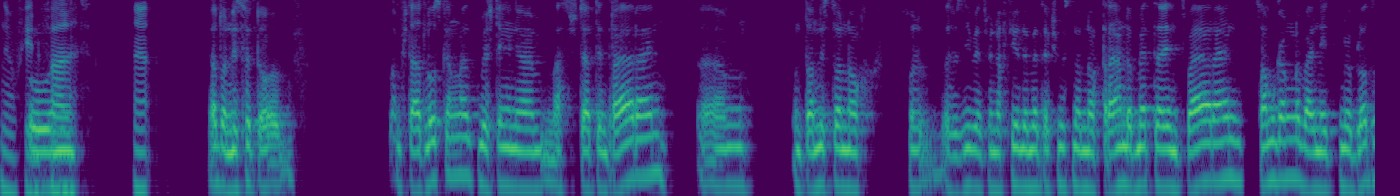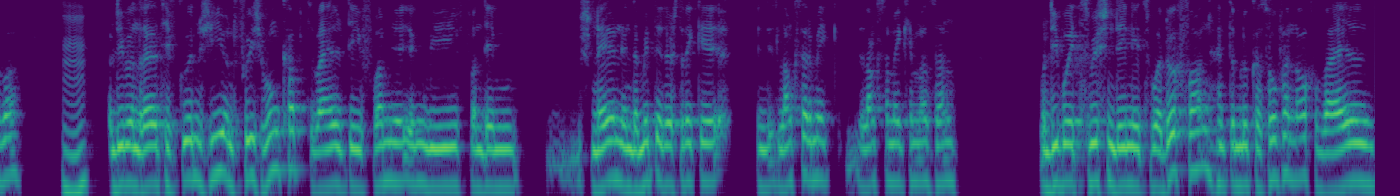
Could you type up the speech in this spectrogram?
Ja, auf jeden und, Fall. Ja. ja, dann ist halt da am Start losgegangen. Wir stehen ja im Massenstart in Dreier rein. Ähm, und dann ist dann noch von, weiß ich, wenn es mir nach 400 Meter geschmissen hat, nach 300 Meter in Zweier rein zusammengegangen, weil nicht nur Platz war. Mhm. Und ich habe einen relativ guten Ski und viel Schwung gehabt, weil die vor mir irgendwie von dem Schnellen in der Mitte der Strecke in das Langsame, Langsame gekommen sind. Und ich wollte zwischen denen zwei durchfahren, hinter dem Lukas Hofer noch, weil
